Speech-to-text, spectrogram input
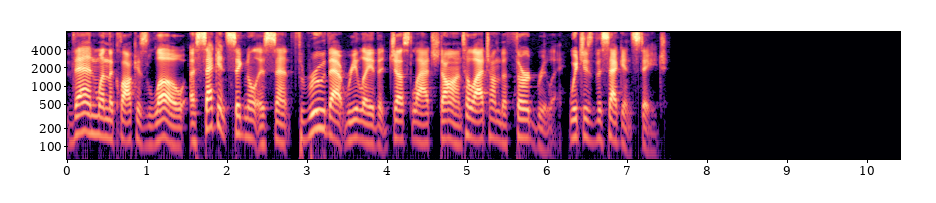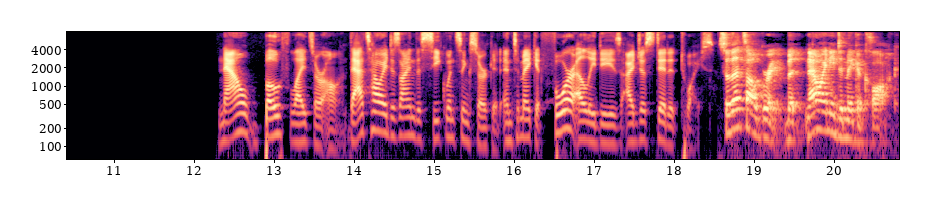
Then when the clock is low, a second signal is sent through that relay that just latched on to latch on the third relay, which is the second stage. Now both lights are on. That's how I designed the sequencing circuit, and to make it four LEDs, I just did it twice. So that's all great, but now I need to make a clock.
